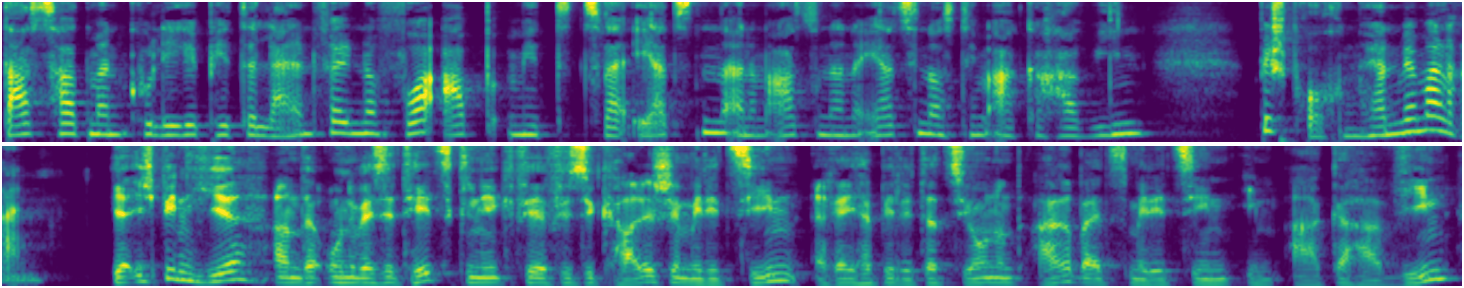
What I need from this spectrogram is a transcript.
das hat mein Kollege Peter Leinfeldner vorab mit zwei Ärzten, einem Arzt und einer Ärztin aus dem AKH Wien, besprochen. Hören wir mal rein. Ja, ich bin hier an der Universitätsklinik für Physikalische Medizin, Rehabilitation und Arbeitsmedizin im AKH Wien.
